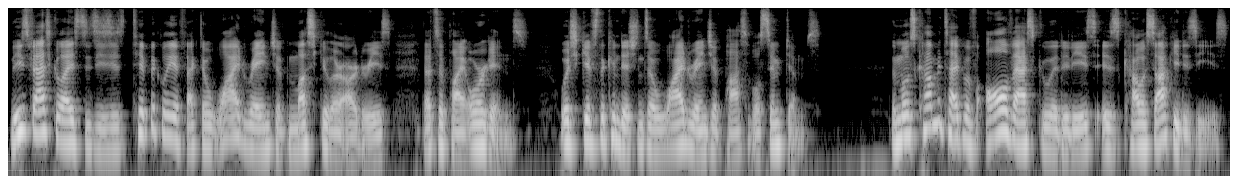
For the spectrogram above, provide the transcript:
These vasculitis diseases typically affect a wide range of muscular arteries that supply organs, which gives the conditions a wide range of possible symptoms. The most common type of all vasculitides is Kawasaki disease.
